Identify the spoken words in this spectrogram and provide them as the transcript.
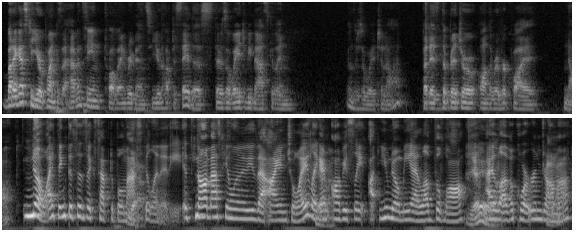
But I guess to your point, because I haven't seen Twelve Angry Men, so you'd have to say this: there's a way to be masculine, and there's a way to not. But is the bridge on the River Kwai not? No, I think this is acceptable masculinity. It's not masculinity that I enjoy. Like I'm obviously, uh, you know me. I love the law. Yeah, yeah, I love a courtroom drama.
